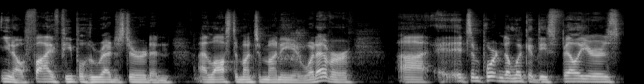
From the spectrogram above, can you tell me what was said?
you know five people who registered and I lost a bunch of money and whatever. Uh, it's important to look at these failures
